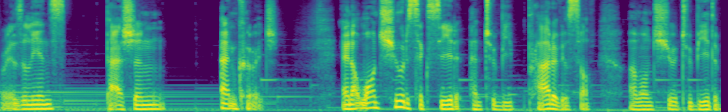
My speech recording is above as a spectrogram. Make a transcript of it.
resilience, passion, and courage. And I want you to succeed and to be proud of yourself. I want you to be the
